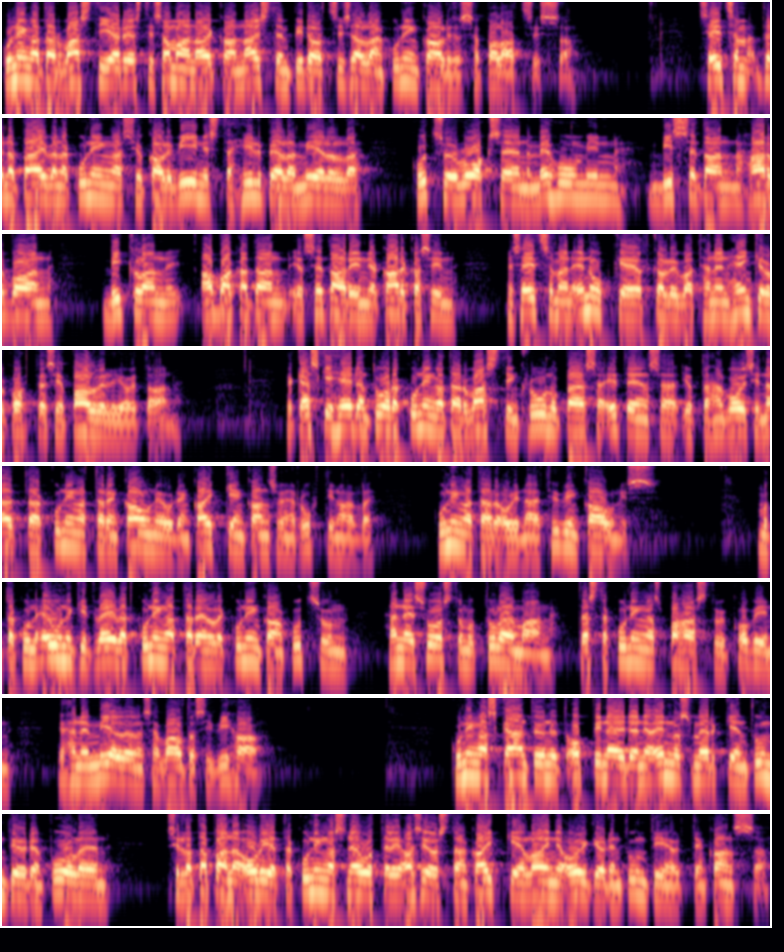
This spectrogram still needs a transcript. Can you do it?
Kuningatar vasti järjesti samaan aikaan naisten pidot sisällään kuninkaallisessa palatsissa. Seitsemäntenä päivänä kuningas, joka oli viinistä hilpeällä mielellä, kutsui luokseen Mehumin, Bissetan, Harboan, Biklan, Abakatan ja Setarin ja Karkasin, ne seitsemän enukkia, jotka olivat hänen henkilökohtaisia palvelijoitaan ja käski heidän tuoda kuningatar vastin kruunu päässä eteensä, jotta hän voisi näyttää kuningattaren kauneuden kaikkien kansojen ruhtinaille. Kuningatar oli näet hyvin kaunis. Mutta kun eunikit veivät kuningattarelle kuninkaan kutsun, hän ei suostunut tulemaan. Tästä kuningas pahastui kovin ja hänen mielellensä valtasi vihaa. Kuningas kääntyy nyt oppineiden ja ennusmerkkien tuntijoiden puoleen – sillä tapana oli, että kuningas neuvotteli asioistaan kaikkien lain ja oikeuden tuntijoiden kanssa.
